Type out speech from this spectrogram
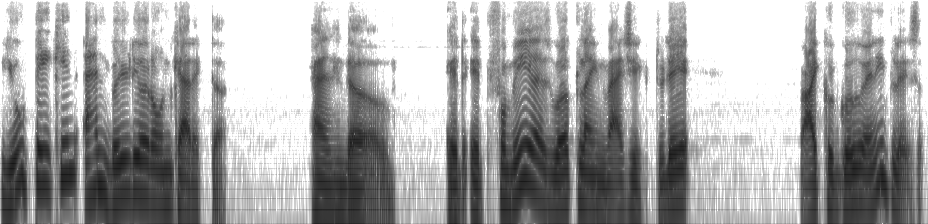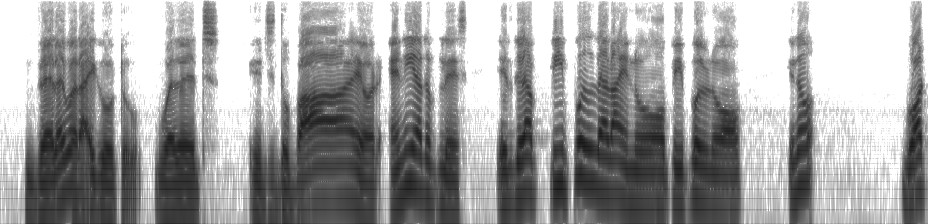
you take in and build your own character. And uh, it, it, for me, has worked like magic. Today, I could go to any place, wherever I go to, whether it's it's Dubai or any other place. If there are people that I know or people know, you know, what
